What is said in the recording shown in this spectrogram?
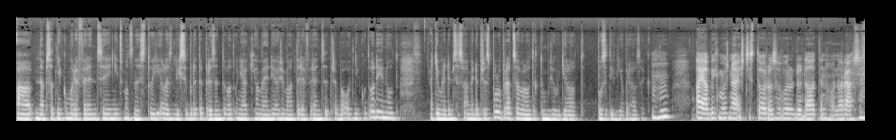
a napsat někomu referenci nic moc nestojí, ale když se budete prezentovat u nějakého média, že máte reference třeba od někud odjinut a těm lidem se s vámi dobře spolupracovalo, tak to může udělat pozitivní obrázek. Uh-huh. A já bych možná ještě z toho rozhovoru dodala ten honorář.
